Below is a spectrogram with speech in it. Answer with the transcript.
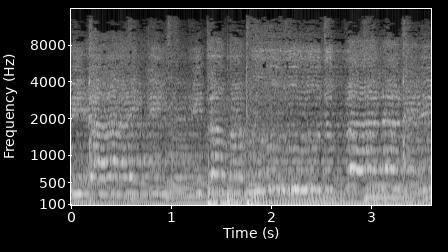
biyahe Kita mamudu padani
